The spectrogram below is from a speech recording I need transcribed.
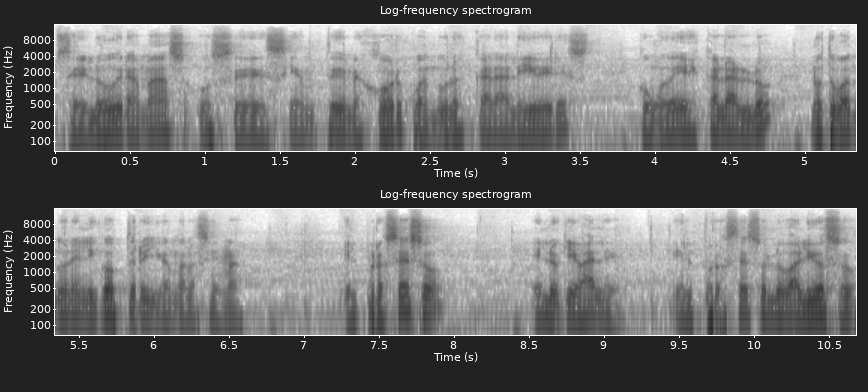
se logra más o se siente mejor cuando uno escala el Everest como debe escalarlo, no tomando un helicóptero y llegando a la cima. El proceso es lo que vale. El proceso es lo valioso.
